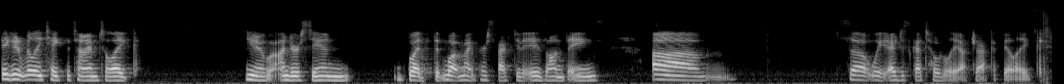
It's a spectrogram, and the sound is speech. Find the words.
they didn't really take the time to like you know understand what the, what my perspective is on things. Um, so wait, I just got totally off track. I feel like.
